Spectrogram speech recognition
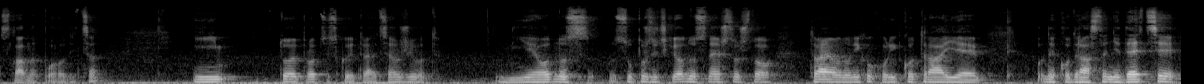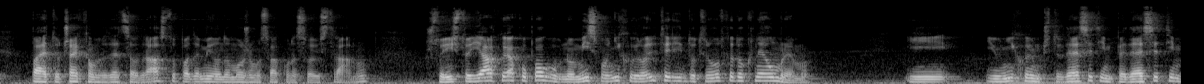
skladna porodica i to je proces koji traje ceo život. Nije odnos, supružnički odnos nešto što traje onoliko koliko traje neko odrastanje dece, pa eto čekamo da deca odrastu, pa da mi onda možemo svako na svoju stranu što je isto jako, jako pogubno. Mi smo njihovi roditelji do trenutka dok ne umremo. I, i u njihovim 40. 50.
